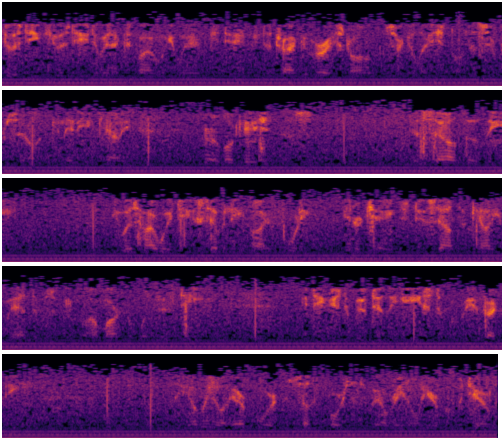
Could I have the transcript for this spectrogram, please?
QST, QST, WX5OUN continuing to track a very strong circulation on the supercell in Canadian County. Current location is just south of the U.S. Highway 270 I-40 interchange due south of Calumet. That was a mile marker 115. Continues to move to the east, will be affecting the El Reno Airport and southern portions of El Reno here momentarily.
